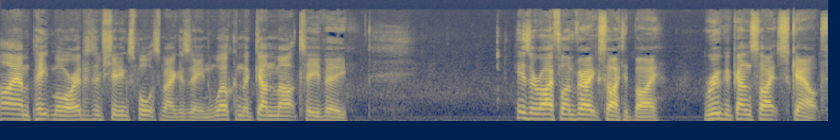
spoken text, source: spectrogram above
Hi, I'm Pete Moore, editor of Shooting Sports Magazine. Welcome to Gunmart TV. Here's a rifle I'm very excited by, Ruger Gunsite Scout,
